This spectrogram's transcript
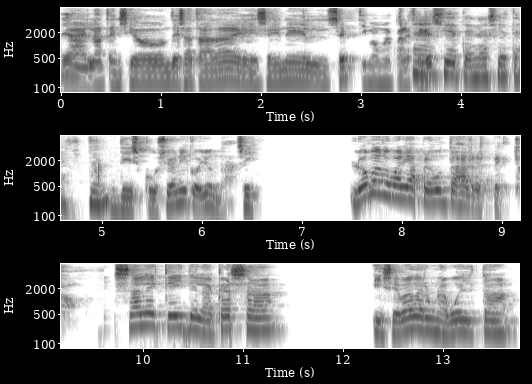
ya en la tensión desatada es en el séptimo, me parece. En el 7, en el 7. Mm. Discusión y coyunda, sí. Luego hago varias preguntas al respecto. Sale Kate de la casa y se va a dar una vuelta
